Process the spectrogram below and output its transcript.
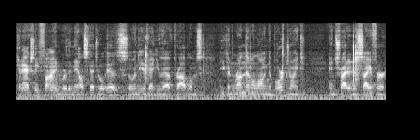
can actually find where the nail schedule is. So in the event you have problems, you can run them along the board joint and try to decipher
